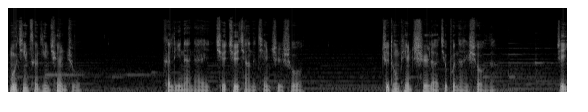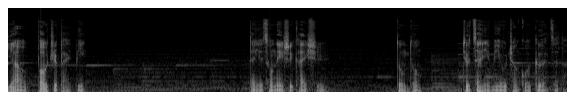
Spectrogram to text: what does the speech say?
母亲曾经劝住，可李奶奶却倔强的坚持说：“止痛片吃了就不难受了，这药包治百病。”但也从那时开始，东东就再也没有长过个子了。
